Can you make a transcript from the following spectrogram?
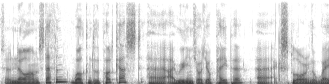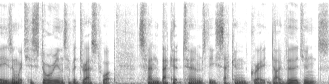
So, Noam and Stefan, welcome to the podcast. Uh, I really enjoyed your paper uh, exploring the ways in which historians have addressed what Sven Beckert terms the second great divergence,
